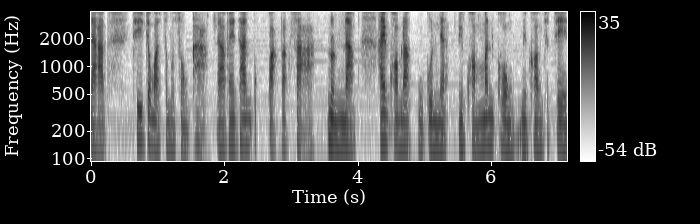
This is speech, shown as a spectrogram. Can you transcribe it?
นะครับ ที่จังหวัดสมุทรสงครามนะครับให้ท่านปกปักรักษาหนุนนำให้ความรักของคุณเนี่ยมีความมั่นคง มีความชัดเจน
